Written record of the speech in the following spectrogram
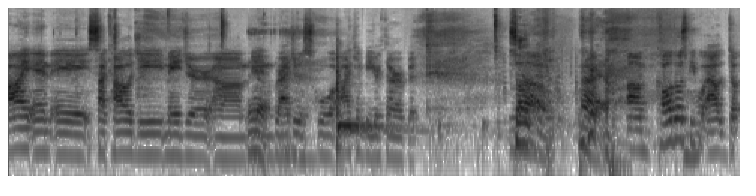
I am a psychology major um, Yeah. in graduate school. I can be your therapist. So- No. All right. um, call those people out. Don't-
